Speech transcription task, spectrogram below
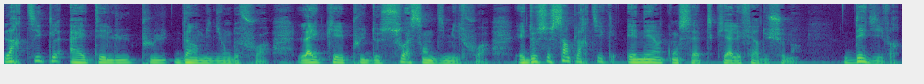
l'article a été lu plus d'un million de fois, liké plus de 70 000 fois, et de ce simple article est né un concept qui allait faire du chemin. Des livres,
